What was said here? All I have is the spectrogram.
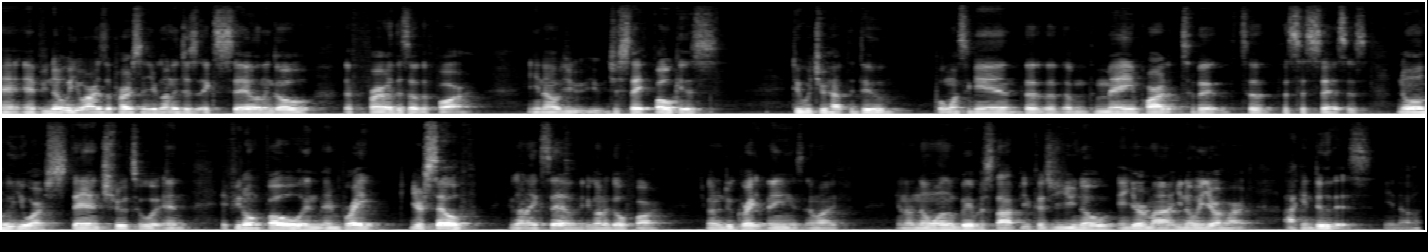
And if you know who you are as a person, you're going to just excel and go the furthest of the far. You know, you, you just stay focused, do what you have to do. But once again, the, the, the main part to the, to the success is knowing who you are, stand true to it. And if you don't fold and, and break yourself, you're going to excel. You're going to go far. You're going to do great things in life. You know, no one will be able to stop you because you know in your mind, you know in your heart, I can do this. You know,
